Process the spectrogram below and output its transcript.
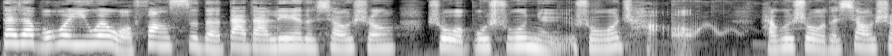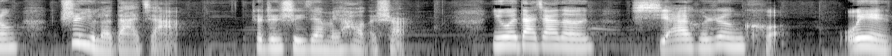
大家不会因为我放肆的大大咧咧的笑声，说我不淑女，说我吵，还会说我的笑声治愈了大家，这真是一件美好的事儿。因为大家的喜爱和认可，我也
